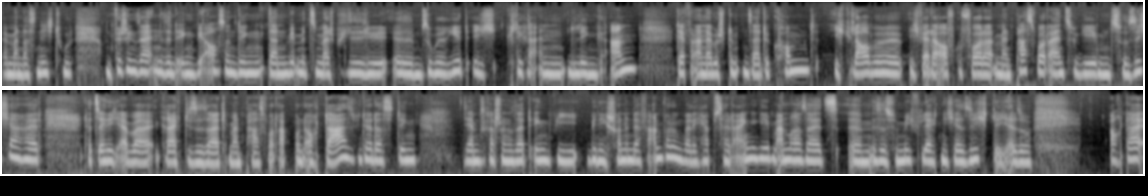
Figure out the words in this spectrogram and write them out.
wenn man das nicht tut. Und Phishing-Seiten sind irgendwie auch so ein Ding. Dann wird mir zum Beispiel äh, suggeriert, ich klicke einen Link an, der von einer bestimmten Seite kommt. Ich glaube, ich werde aufgefordert, mein Passwort einzugeben zur Sicherheit. Tatsächlich aber greift diese Seite mein Passwort ab. Und auch da ist wieder das Ding, Sie haben es gerade schon gesagt, irgendwie bin ich schon in der Verantwortung, weil ich habe es halt eingegeben. Andererseits ähm, ist es für mich vielleicht nicht ersichtlich. Also auch da,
